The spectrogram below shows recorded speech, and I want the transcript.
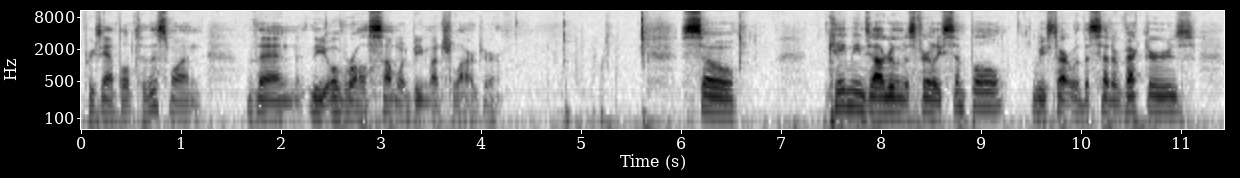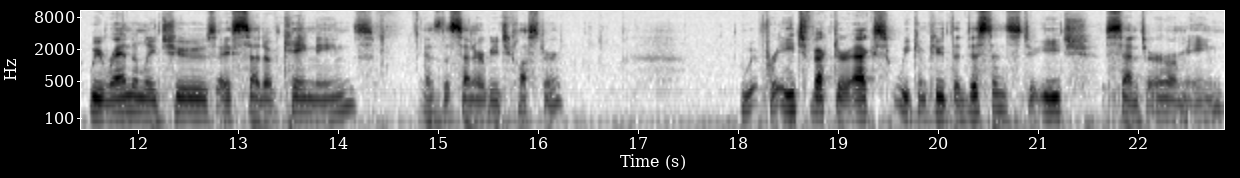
for example to this one, then the overall sum would be much larger. So k-means algorithm is fairly simple. We start with a set of vectors. We randomly choose a set of k-means as the center of each cluster. For each vector x, we compute the distance to each center or mean.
